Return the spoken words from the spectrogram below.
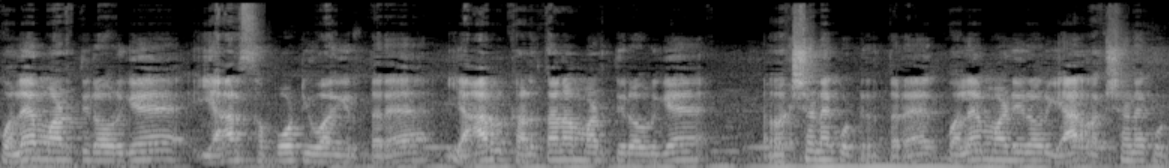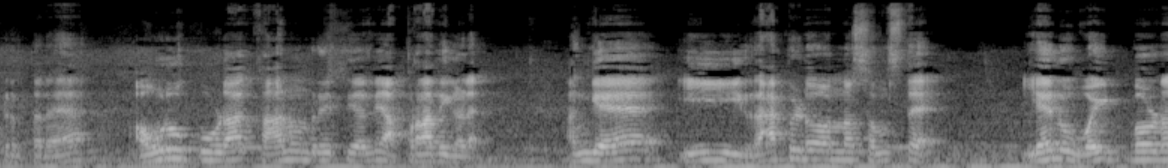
ಕೊಲೆ ಮಾಡ್ತಿರೋರ್ಗೆ ಯಾರು ಸಪೋರ್ಟಿವ್ ಆಗಿರ್ತಾರೆ, ಯಾರು ಕಳ್ತನ ಮಾಡ್ತಿರೋರ್ಗೆ ರಕ್ಷಣೆ ಕೊಟ್ಟಿರ್ತಾರೆ, ಕೊಲೆ ಮಾಡಿರೋರು ಯಾರು ರಕ್ಷಣೆ ಕೊಟ್ಟಿರ್ತಾರೆ, ಅವರು ಕೂಡ ಕಾನೂನು ರೀತಿಯಲ್ಲಿ ಅಪರಾಧಿಗಳೇ. ಹಂಗೆ ಈ ರ್ಯಾಪಿಡೋ ಅನ್ನೋ ಸಂಸ್ಥೆ ಏನು ವೈಟ್ ಬೋರ್ಡ್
